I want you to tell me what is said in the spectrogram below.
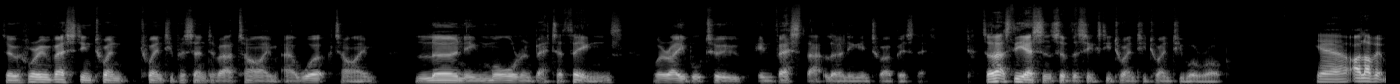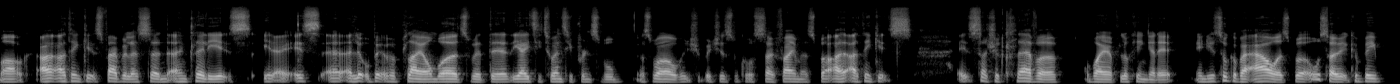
So if we're investing 20, 20% of our time, our work time, learning more and better things, we're able to invest that learning into our business. So that's the essence of the 60 20 20 will Rob. Yeah, I love it, Mark. I, I, think it's fabulous, and, and clearly it's you know it's a, a, little bit of a play on words with the the 80-20 principle as well, which which is of course so famous. But I, I think it's it's such a clever way of looking at it. And you talk about hours, but also it can be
